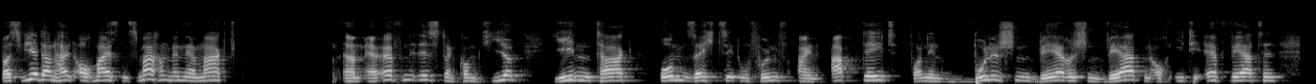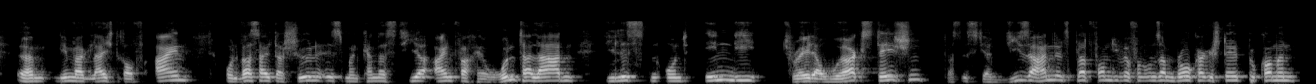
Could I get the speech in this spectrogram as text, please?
Was wir dann halt auch meistens machen, wenn der Markt ähm, eröffnet ist, dann kommt hier jeden Tag um 16.05 Uhr ein Update von den bullischen, bärischen Werten, auch ETF-Werte, ähm, gehen wir gleich drauf ein. Und was halt das Schöne ist, man kann das hier einfach herunterladen, die Listen und in die Trader Workstation, das ist ja diese Handelsplattform, die wir von unserem Broker gestellt bekommen,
